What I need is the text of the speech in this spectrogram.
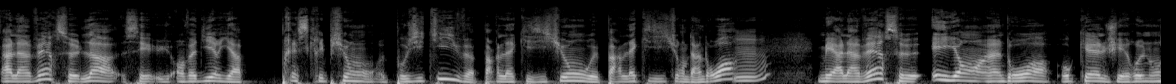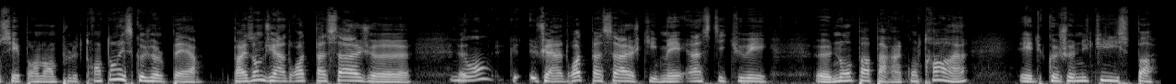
à l'inverse, là, c'est, on va dire, il y a prescription positive par l'acquisition ou par l'acquisition d'un droit. Mhm. Mais à l'inverse, ayant un droit auquel j'ai renoncé pendant plus de 30 ans, est-ce que je le perds? Par exemple, j'ai un droit de passage. Euh, non. Euh, j'ai un droit de passage qui m'est institué euh, non pas par un contrat, hein, et que je n'utilise pas.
